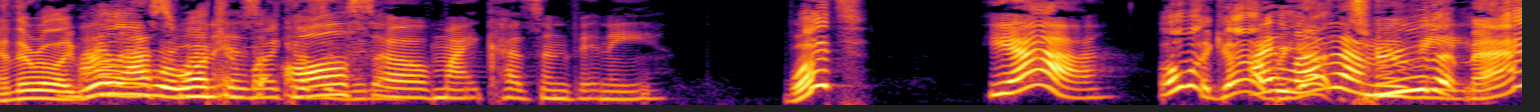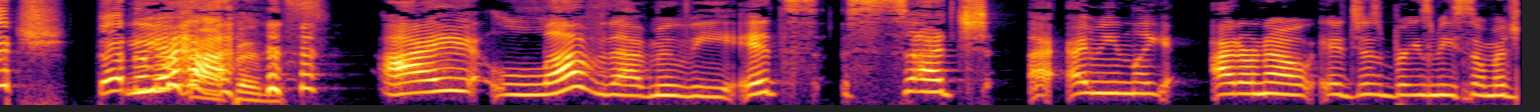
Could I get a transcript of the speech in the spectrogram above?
and they were like, my "Really? last We're one watching is My Cousin also Vinny?" my cousin Vinny. What? Yeah. Oh my god! I we love got that two movie. that match. That never Yeah. happens. I love that movie. It's such, I mean, like, I don't know. It just brings me so much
